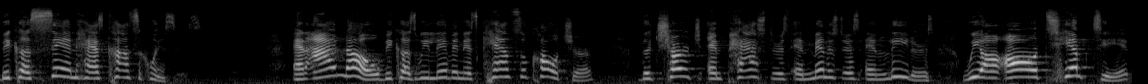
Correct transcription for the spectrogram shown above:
because sin has consequences. And I know because we live in this cancel culture, the church and pastors and ministers and leaders, we are all tempted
